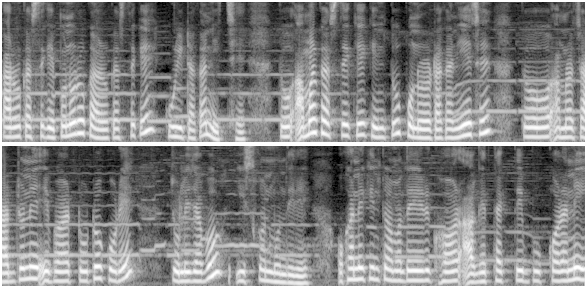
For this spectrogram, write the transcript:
কারোর কাছ থেকে পনেরো, কারোর কাছ থেকে কুড়ি টাকা নিচ্ছে। তো আমার কাছ থেকে কিন্তু পনেরো টাকা নিয়েছে। তো আমরা চারজনে এবার টোটো করে চলে যাব ইস্কন মন্দিরে। ওখানে কিন্তু আমাদের ঘর আগের থাকতে বুক করা নেই।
